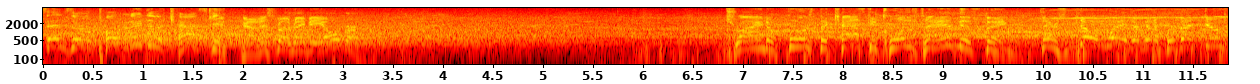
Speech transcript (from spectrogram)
Sends their opponent into the casket. Now this one may be over. Trying to force the casket closed to end this thing. There's no way they're going to prevent Duke.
